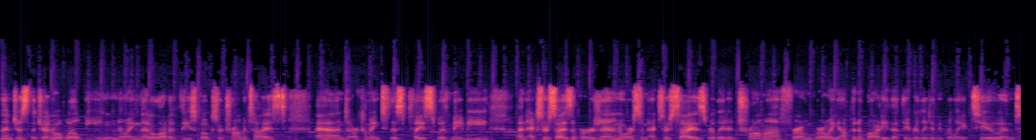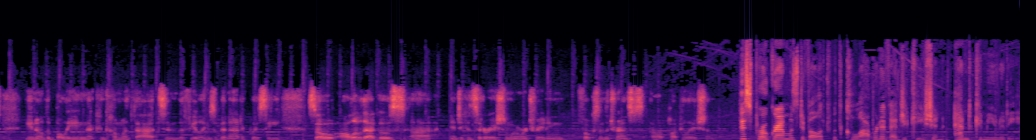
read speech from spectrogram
Then just the general well-being knowing that a lot of these folks are traumatized and are coming to this place with maybe an exercise aversion or some exercise related trauma from growing up in a body that they really didn't relate to and you know the bullying that can come with that and the feelings of inadequacy. So all of that goes uh, into consideration when we're training folks in the trans uh, population this program was developed with collaborative education and community.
